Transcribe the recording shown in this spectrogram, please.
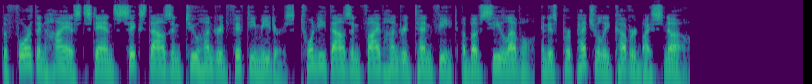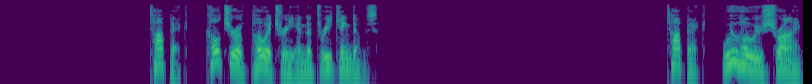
the fourth and highest stands 6,250 meters (20,510 feet) above sea level, and is perpetually covered by snow. Culture of poetry and the Three Kingdoms. Wuhou Shrine.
